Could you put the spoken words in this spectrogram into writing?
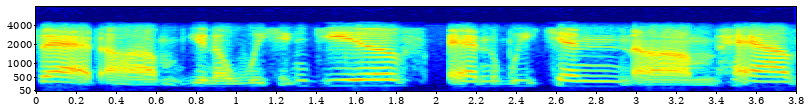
that um, you know we can give and we can um, have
